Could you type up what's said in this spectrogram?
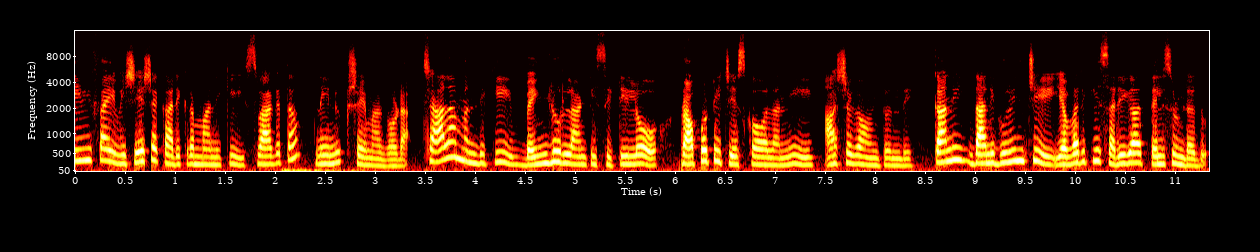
టీవీ ఫైవ్ విశేష కార్యక్రమానికి స్వాగతం. నేను క్షేమగౌడ చాలా మందికి బెంగళూరు లాంటి సిటీలో ప్రాపర్టీ చేసుకోవాలని ఆశగా ఉంటుంది. కానీ దాని గురించి ఎవరికి సరిగా తెలిసుండదు.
